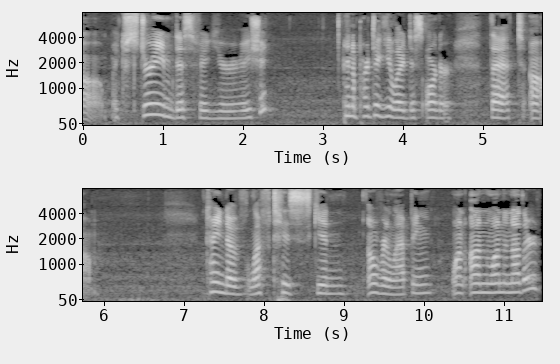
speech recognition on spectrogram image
um, extreme disfiguration and a particular disorder that um, kind of left his skin overlapping one on one another.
